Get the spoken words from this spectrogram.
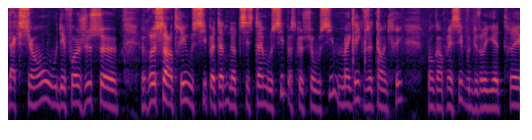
l'action, ou des fois juste euh, recentrer aussi peut-être notre système aussi, parce que ça aussi, malgré que vous êtes ancré, donc en principe, vous devriez être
